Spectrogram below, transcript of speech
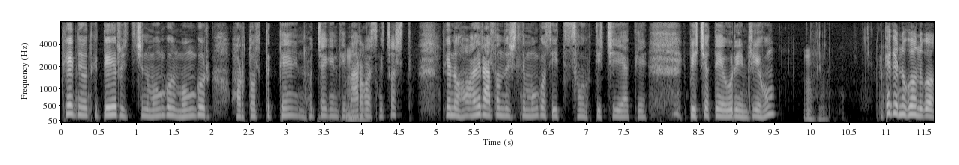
Тэгээд нөгөө дээр чинь мөнгөө мөнгөөр хордуулдаг те энэ хужаагийн тийм арга байсан гэж байгаа шүү дээ. Тэгээ нөгөө хоёр халууны шилийн мөнгөөс идсэн хөвгтий чи яадгийг би ч одоо өөрөө имлэгийн хүн. Тэгээ нөгөө нөгөө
